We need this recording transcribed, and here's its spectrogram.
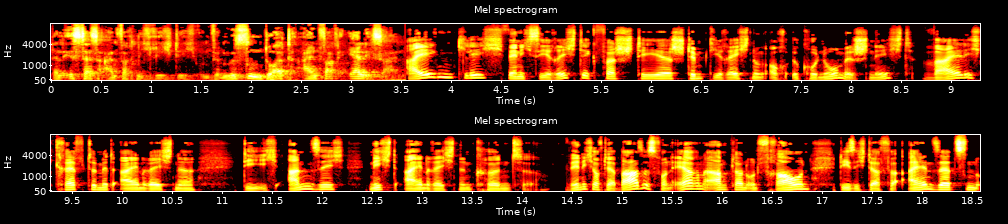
dann ist das einfach nicht richtig. Und wir müssen dort einfach ehrlich sein. Eigentlich, wenn ich Sie richtig verstehe, stimmt die Rechnung auch ökonomisch nicht, weil ich Kräfte mit einrechne, die ich an sich nicht einrechnen könnte. Wenn ich auf der Basis von Ehrenamtlern und Frauen, die sich dafür einsetzen,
